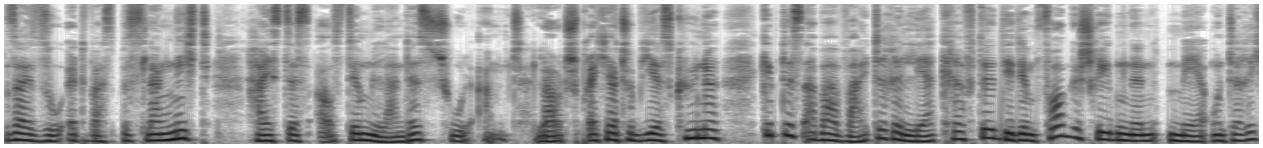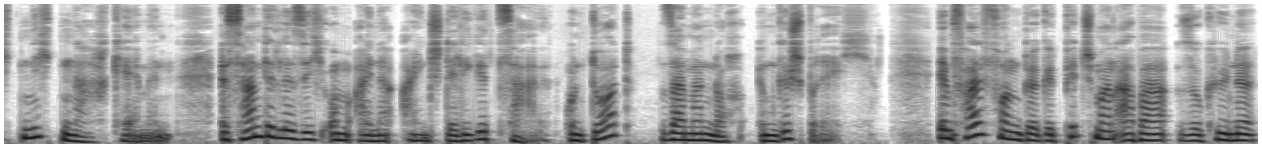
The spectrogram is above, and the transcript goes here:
sei so etwas bislang nicht, heißt es aus dem Landesschulamt. Laut Sprecher Tobias Kühne gibt es aber weitere Lehrkräfte, die dem vorgeschriebenen Mehrunterricht nicht nachkämen. Es handele sich um eine einstellige Zahl. Und dort sei man noch im Gespräch. Im Fall von Birgit Pitschmann aber, so kühne,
